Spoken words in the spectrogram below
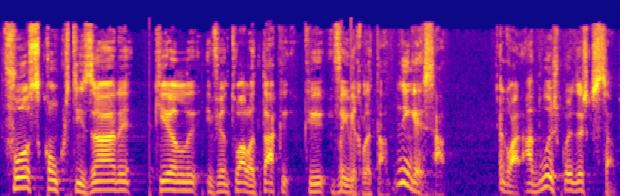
fosse concretizar aquele eventual ataque que veio relatado. Ninguém sabe. Agora, há duas coisas que se sabem.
